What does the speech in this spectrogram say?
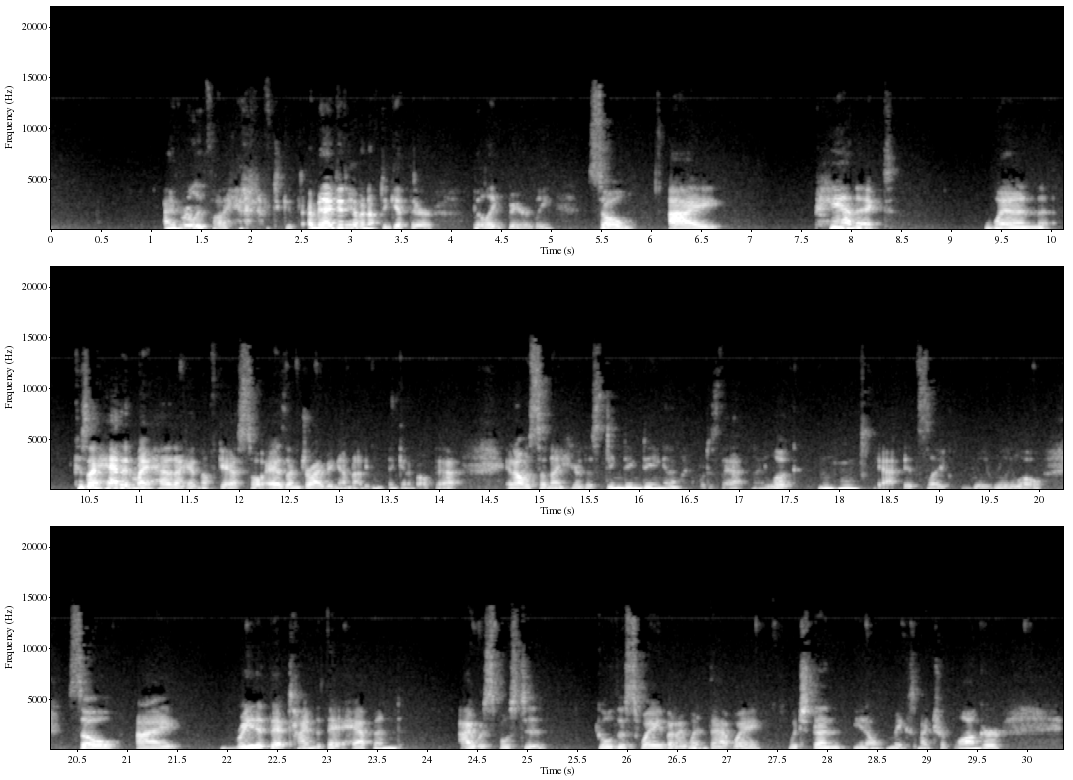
I really thought I had enough to get there. I mean, I did have enough to get there, but like barely. So I panicked when because I had it in my head I had enough gas. So as I'm driving, I'm not even thinking about that. And all of a sudden I hear this ding, ding, ding, and I'm like, what is that? And I look, mm-hmm, yeah, it's like really, really low. So I, right at that time that that happened, I was supposed to go this way, but I went that way, which then, you know, makes my trip longer.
